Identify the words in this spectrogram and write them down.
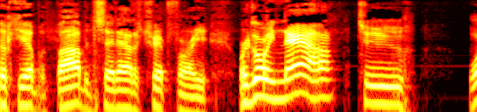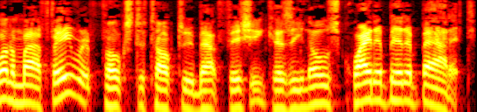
hook you up with Bob and set out a trip for you. We're going now to one of my favorite folks to talk to about fishing because he knows quite a bit about it.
